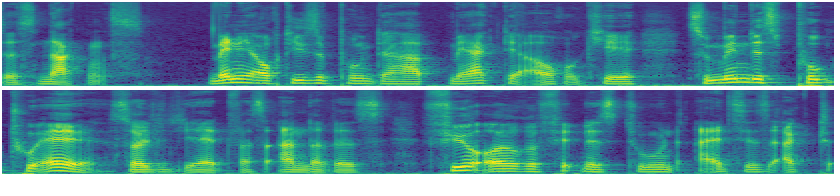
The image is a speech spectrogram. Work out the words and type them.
des Nackens. Wenn ihr auch diese Punkte habt, merkt ihr auch, okay, zumindest punktuell solltet ihr etwas anderes für eure Fitness tun, als ihr es akt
